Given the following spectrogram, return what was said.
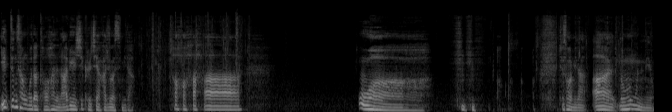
1등상보다 더한 라비엘 시크를 제가 가져갔습니다. 하하하하. 우와. 죄송합니다. 아, 너무 흥분했네요.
